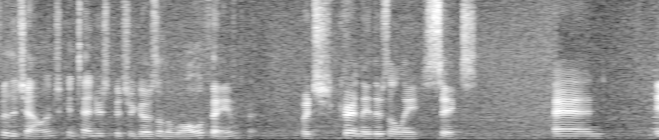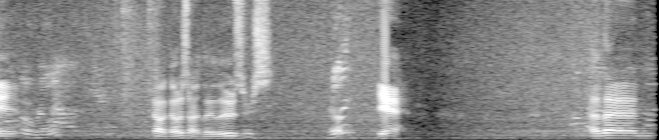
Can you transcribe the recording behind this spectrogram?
for the challenge. Contender's picture goes on the Wall of Fame, which currently there's only six. And it, Oh, really? no, those are the losers. Really? Yeah. And then,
